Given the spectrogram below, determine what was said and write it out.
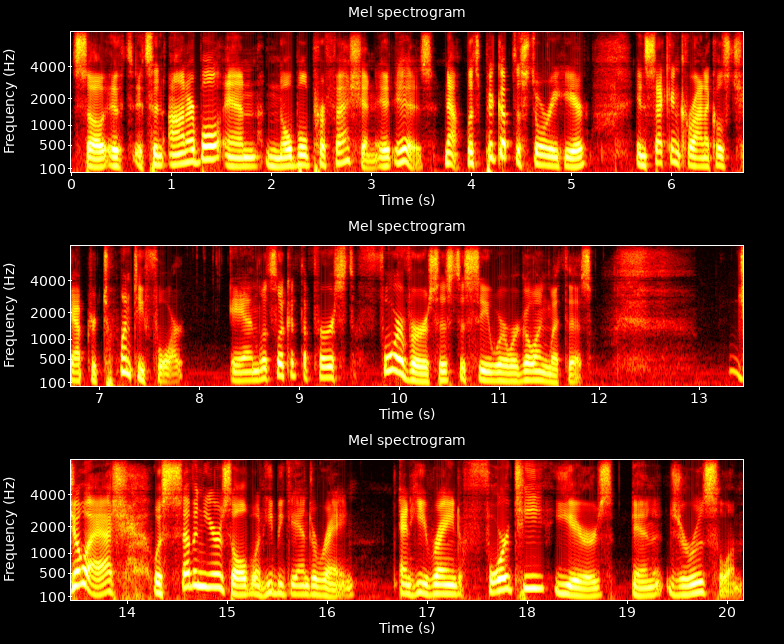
So it's, it's an honorable and noble profession. It is. Now, let's pick up the story here in Second Chronicles chapter 24. And let's look at the first four verses to see where we're going with this. Joash was seven years old when he began to reign, and he reigned 40 years in Jerusalem.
